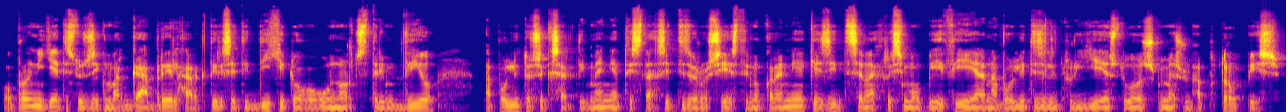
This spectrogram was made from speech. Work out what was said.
ο πρώην ηγέτης του Ζίγμαρ Γκάμπριελ χαρακτήρισε την τύχη του αγωγού Nord Stream 2 απολύτως εξαρτημένη από τη στάση της Ρωσίας στην Ουκρανία και ζήτησε να χρησιμοποιηθεί η αναβολή της λειτουργίας του ως μέσου αποτροπής.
